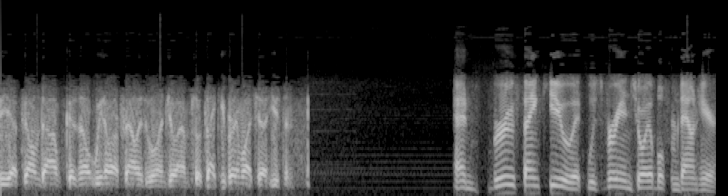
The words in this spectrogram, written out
the uh, film down because uh, we know our families will enjoy them. So thank you very much, uh, Houston. And Brew, thank you. It was very enjoyable from down here.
